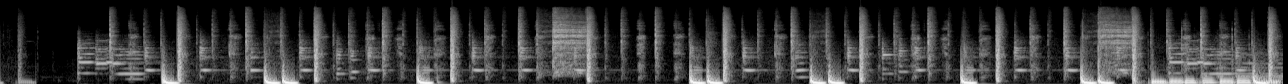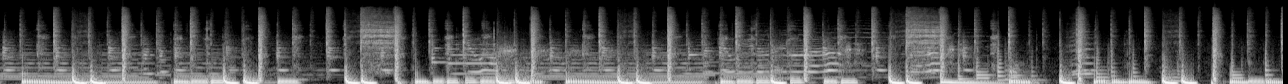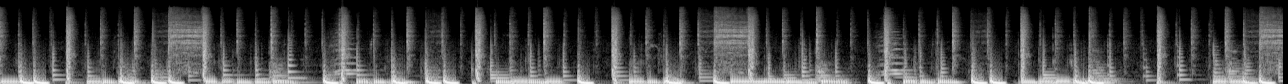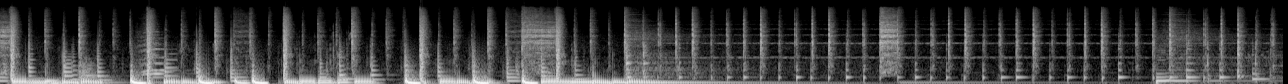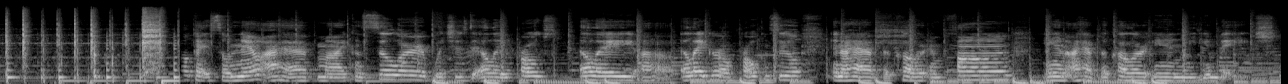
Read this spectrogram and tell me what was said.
Is the LA Pro, LA, uh, LA Girl Pro Conceal, and I have the color in Fawn, and I have the color in Medium Beige.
